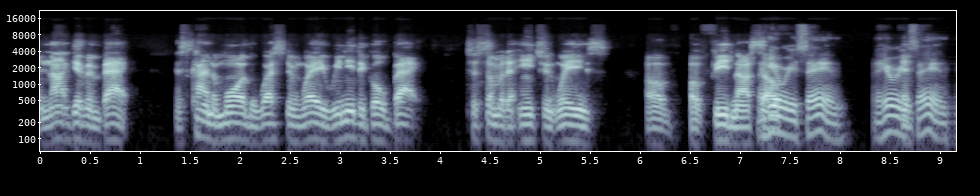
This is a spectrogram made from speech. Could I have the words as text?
and not giving back. It's kind of more the Western way. We need to go back to some of the ancient ways of of feeding ourselves. I hear what you're saying. I hear what you're saying.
